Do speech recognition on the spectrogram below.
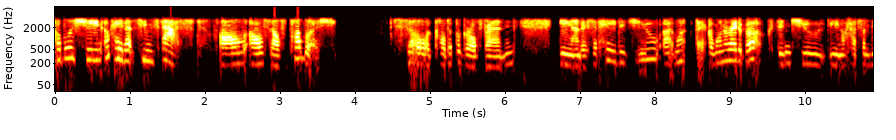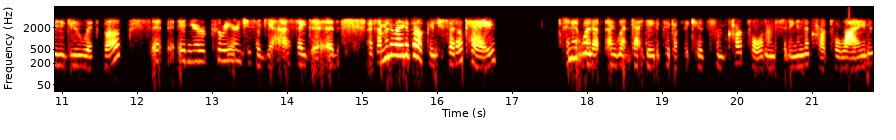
publishing. Okay, that seems fast. I'll, I'll self publish. So I called up a girlfriend and I said, "Hey, did you? I want I want to write a book. Didn't you, you know, have something to do with books in your career?" And she said, "Yes, I did." I said, "I'm going to write a book," and she said, "Okay." And I went up. I went that day to pick up the kids from carpool, and I'm sitting in the carpool line.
